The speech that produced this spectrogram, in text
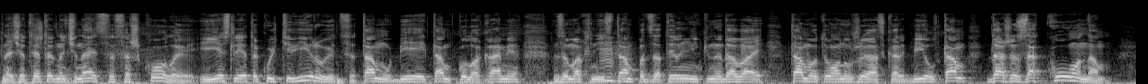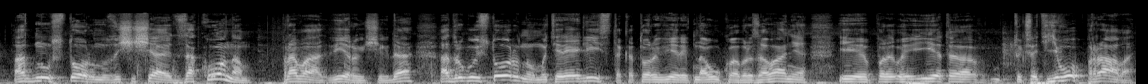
Значит, это начинается со школы. И если это культивируется, там убей, там кулаками замахнись, там подзатыльник надавай, там вот он уже оскорбил, там даже законом одну сторону защищают законом, права верующих, да, а другую сторону материалиста, который верит в науку, образование, и, и это, так сказать, его право,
